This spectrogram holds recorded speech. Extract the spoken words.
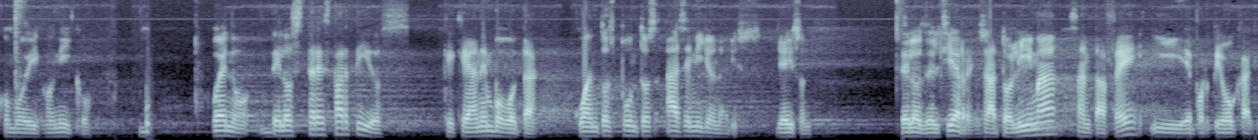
como dijo Nico. Bueno, de los tres partidos que quedan en Bogotá, ¿cuántos puntos hace Millonarios, Jason? De los del cierre, o sea, Tolima, Santa Fe y Deportivo Cali.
